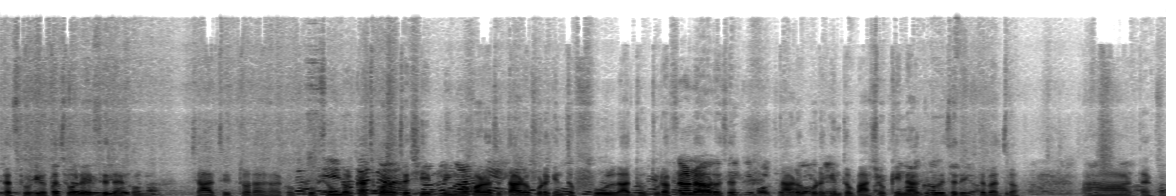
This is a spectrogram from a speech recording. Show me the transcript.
হচ্ছে স্টুডিওতে চলে এসেছি দেখো। চালচিত্র দেখো খুব সুন্দর কাজ করা হয়েছে শিবলিঙ্গ করা হয়েছে তার উপরে কিন্তু ফুল আর ধুতুরা ফুল দেওয়া রয়েছে। তার উপরে কিন্তু বাসকি নাগ রয়েছে দেখতে পাচ্ছ। আর দেখো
